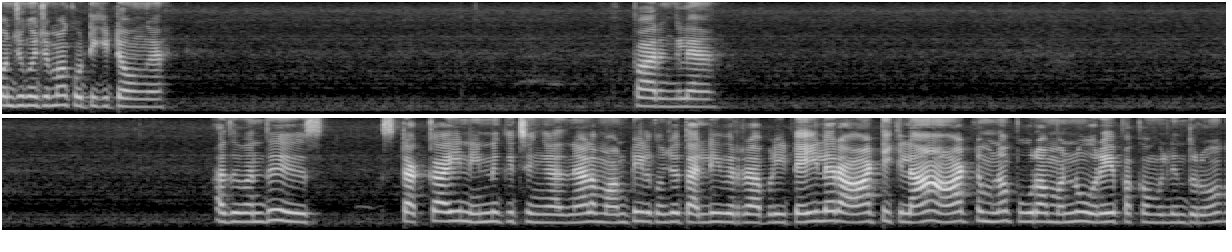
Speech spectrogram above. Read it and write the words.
கொஞ்சம் கொஞ்சமாக கொட்டிக்கிட்டோங்க. பாருங்களேன். அது வந்து ஸ்டக் ஆகி நின்றுக்குச்சுங்க அதனால் மம்டியில் கொஞ்சம் தள்ளி விடுறா. அப்படி டெய்லர் ஆட்டிக்கலாம். ஆட்டோம்னா பூரா மண்ணும் ஒரே பக்கம் விழுந்துடும்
